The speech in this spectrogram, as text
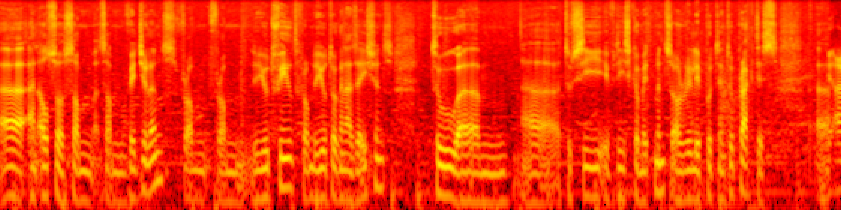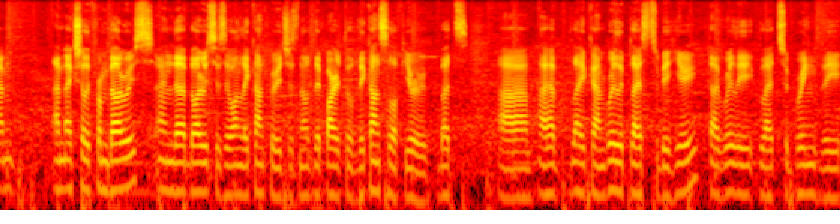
uh, and also some some vigilance from from the youth field, from the youth organizations, to um, uh, to see if these commitments are really put into practice. Uh, I'm actually from Belarus, and uh, Belarus is the only country which is not the part of the Council of Europe. But uh, I have, like, I'm really pleased to be here. I'm really glad to bring the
